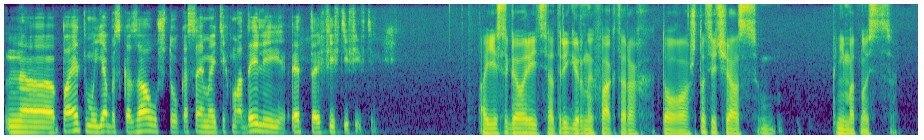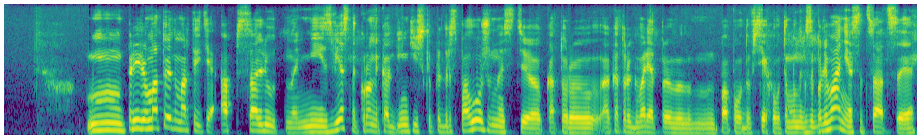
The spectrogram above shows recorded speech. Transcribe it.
Э, поэтому я бы сказал, что касаемо этих моделей, это 50-50. А если говорить о триггерных факторах, то что сейчас к ним относится? При ревматоидном артрите абсолютно неизвестно, кроме как генетическая предрасположенность, э, которую, о которой говорят по, по поводу всех аутоиммунных заболеваний, ассоциация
